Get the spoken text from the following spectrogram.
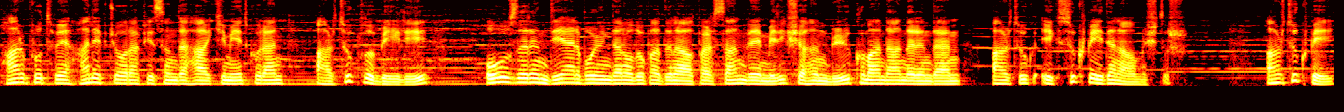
Harput ve Halep coğrafyasında hakimiyet kuran Artuklu Beyliği, Oğuzların diğer boyundan olup adını Alparslan ve Melikşah'ın büyük kumandanlarından Artuk Eksuk Bey'den almıştır. Artuk Bey,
